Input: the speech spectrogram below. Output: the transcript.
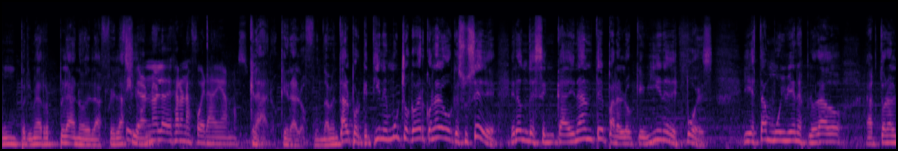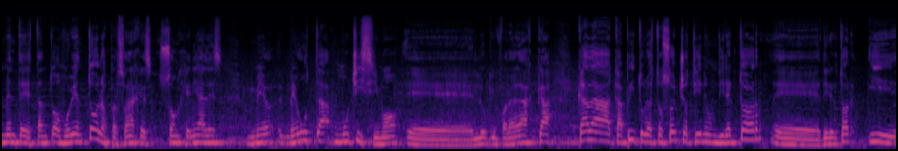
un primer plano de la felación. Sí, pero no lo dejaron afuera, digamos. Claro, que era lo fundamental porque tiene mucho que ver con algo que sucede. Era un desencadenante para lo que viene después. Y está muy bien explorado. Actualmente están todos muy bien. Todos los personajes son geniales. Me, me gusta muchísimo eh, Looking for Alaska. Cada capítulo de estos ocho tiene un director, eh, director, y,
